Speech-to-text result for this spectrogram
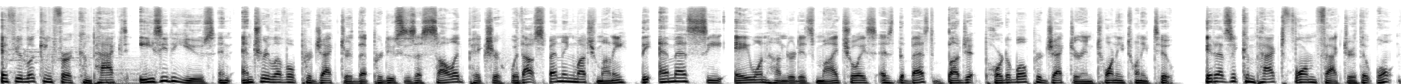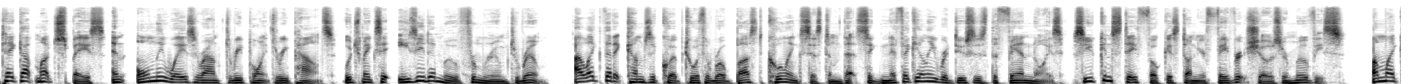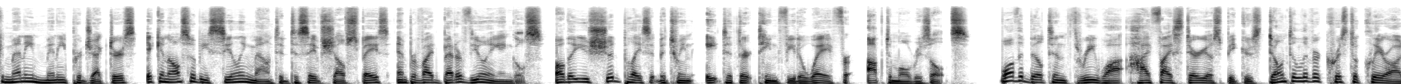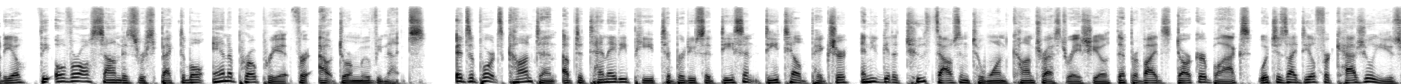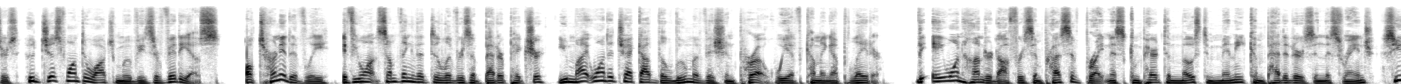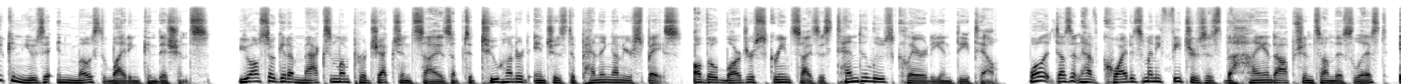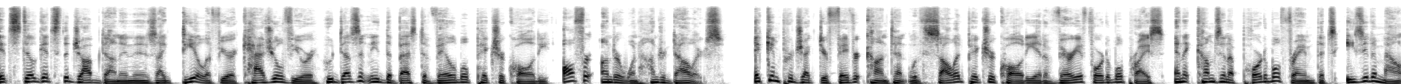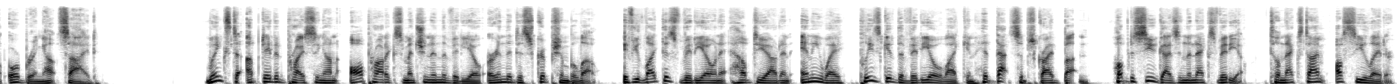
If you're looking for a compact, easy to use, and entry level projector that produces a solid picture without spending much money, the MSC A100 is my choice as the best budget portable projector in 2022. It has a compact form factor that won't take up much space and only weighs around 3.3 pounds, which makes it easy to move from room to room. I like that it comes equipped with a robust cooling system that significantly reduces the fan noise so you can stay focused on your favorite shows or movies. Unlike many mini projectors, it can also be ceiling mounted to save shelf space and provide better viewing angles, although you should place it between 8 to 13 feet away for optimal results. While the built in 3 watt hi fi stereo speakers don't deliver crystal clear audio, the overall sound is respectable and appropriate for outdoor movie nights. It supports content up to 1080p to produce a decent detailed picture, and you get a 2000 to 1 contrast ratio that provides darker blacks, which is ideal for casual users who just want to watch movies or videos. Alternatively, if you want something that delivers a better picture, you might want to check out the LumaVision Pro we have coming up later. The A100 offers impressive brightness compared to most many competitors in this range, so you can use it in most lighting conditions. You also get a maximum projection size up to 200 inches depending on your space, although larger screen sizes tend to lose clarity and detail. While it doesn't have quite as many features as the high end options on this list, it still gets the job done and is ideal if you're a casual viewer who doesn't need the best available picture quality, all for under $100. It can project your favorite content with solid picture quality at a very affordable price, and it comes in a portable frame that's easy to mount or bring outside. Links to updated pricing on all products mentioned in the video are in the description below. If you liked this video and it helped you out in any way, please give the video a like and hit that subscribe button. Hope to see you guys in the next video. Till next time, I'll see you later.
